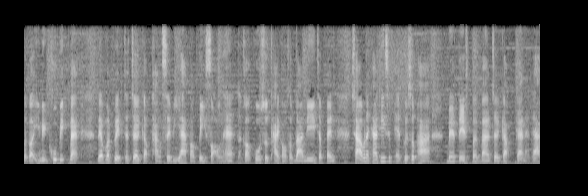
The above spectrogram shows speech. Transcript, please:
แล้วก็อีกหนึ่งคู่บิ๊กแมตช์ เรอัลมาดริดจะเจอกับทางเซบียาตอนตีสองนะฮะ แล้วก็คู่สุดท้ายของสัปดาห์นี้จะเป็นเช้าวันอังคารที่ 11 พฤษภาเบติสเปิดบ้านเจอกับแคนาดา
